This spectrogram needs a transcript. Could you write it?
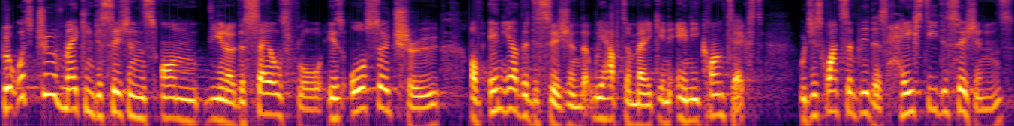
But what's true of making decisions on, you know, the sales floor is also true of any other decision that we have to make in any context, which is quite simply this hasty decisions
